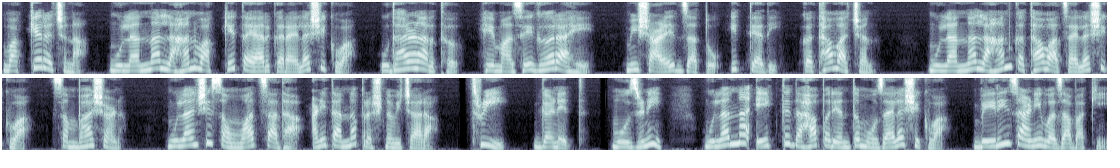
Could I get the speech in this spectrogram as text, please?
वाक्यरचना. मुलांना लहान वाक्ये तयार करायला शिकवा. उदाहरणार्थ हे माझे घर आहे. मी शाळेत जातो. इत्यादी. कथा वाचन. मुलांना लहान कथा वाचायला शिकवा. संभाषण. मुलांशी संवाद साधा आणि त्यांना प्रश्न विचारा. थ्री गणित. मोजणी मुलांना एक ते दहा पर्यंत मोजायला शिकवा. बेरीज आणि वजाबाकी.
